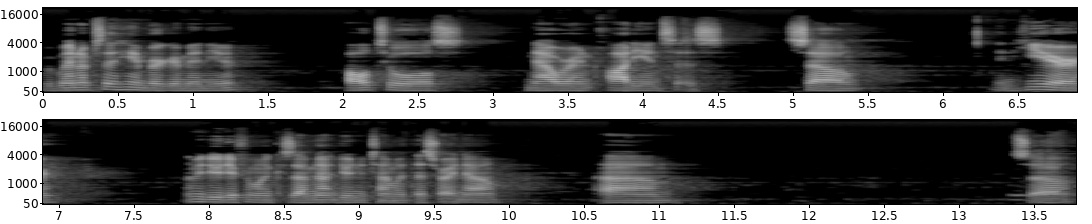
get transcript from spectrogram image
we went up to the hamburger menu, all tools. Now we're in audiences. So in here, let me do a different one because I'm not doing a ton with this right now. Um, so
